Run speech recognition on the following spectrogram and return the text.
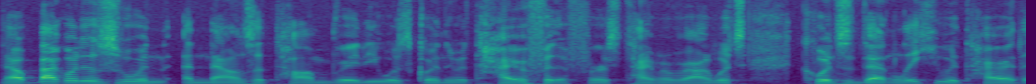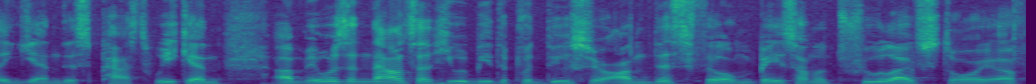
Now, back when this was announced that Tom Brady was going to retire for the first time around, which coincidentally he retired again this past weekend, um, it was announced that he would be the producer on this film based on a true life story of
